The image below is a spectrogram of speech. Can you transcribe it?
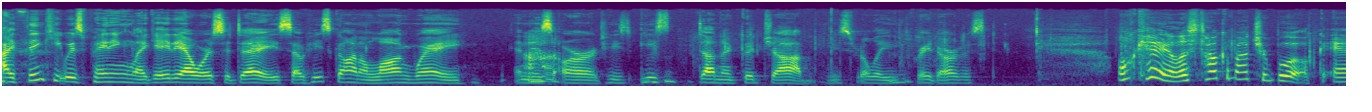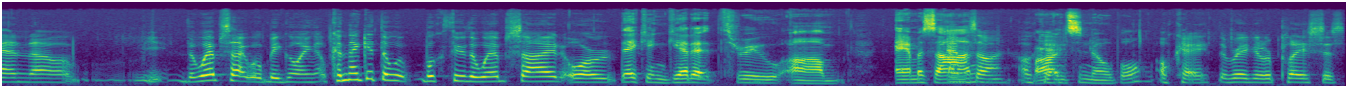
I think he was painting like eight hours a day. So he's gone a long way in his Uh-huh. art. He's he's Mm-hmm. done a good job. He's really a great artist. okay, let's talk about your book. And uh, the website will be going up. Can they get the book through the website or They can get it through um, Amazon, Amazon, okay. Barnes Noble. Okay, the regular places.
